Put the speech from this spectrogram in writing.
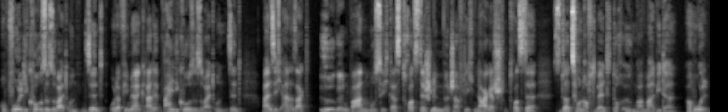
Obwohl die Kurse so weit unten sind oder vielmehr gerade weil die Kurse so weit unten sind, weil sich einer sagt, irgendwann muss sich das trotz der schlimmen wirtschaftlichen Lage, trotz der Situation auf der Welt doch irgendwann mal wieder erholen.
